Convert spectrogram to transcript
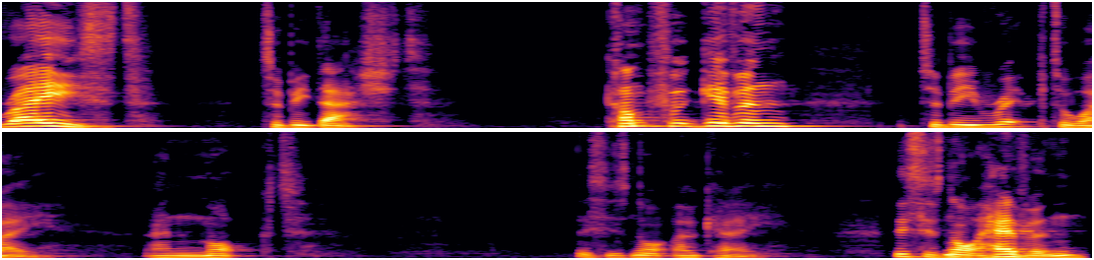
raised to be dashed. Comfort given to be ripped away and mocked. This is not okay. This is not heaven.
